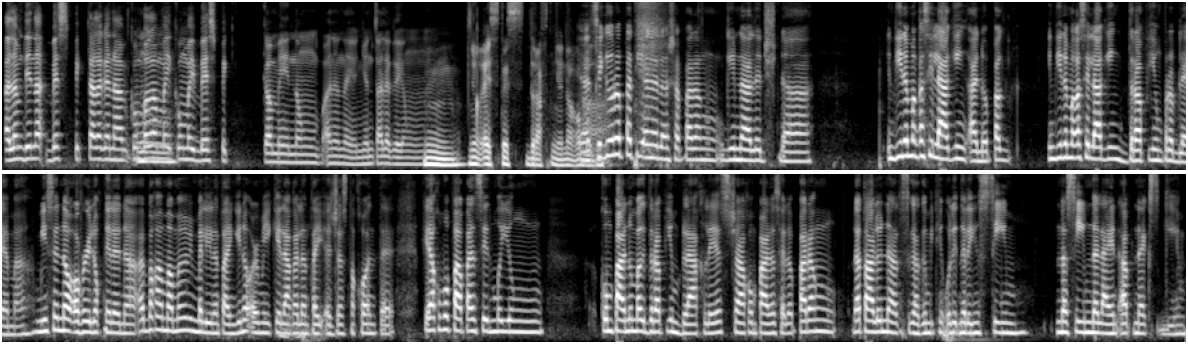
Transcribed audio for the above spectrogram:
alam din na, best pick talaga namin. Kung baga may, kung may best pick kami nung ano na yun, yun talaga yung, Hmm, yung Estes draft nyo na Yeah, siguro pati ano lang siya, parang game knowledge na hindi naman kasi laging ano, pag hindi naman kasi laging drop yung problema. Minsan na overlook nila na, ah, baka mama may mali lang tayong ginawa or may kailangan lang tayo adjust na konti. Kaya kung mapapansin mo yung kung paano mag-drop yung blacklist, tsaka kung paano sila, parang natalo na, tapos gagamitin ulit nila yung same na same na lineup next game.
